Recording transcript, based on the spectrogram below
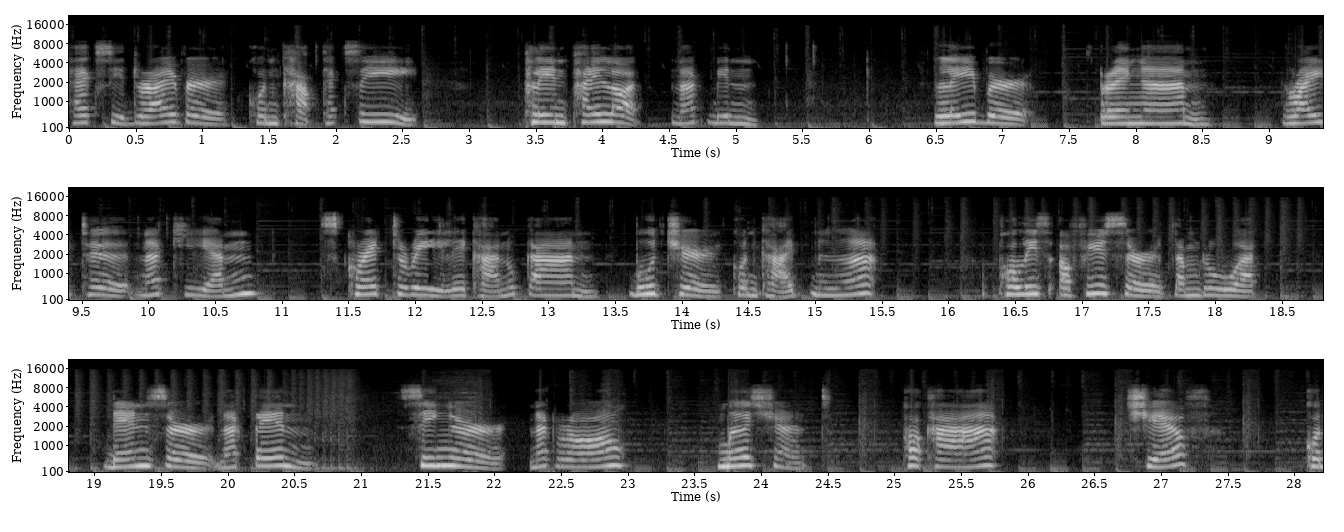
taxi driver คนขับแท็กซี่ plane pilot นักบิน labor แรงงาน writer นักเขียน secretary เลขานุการ butcher คนขายเนื้อ police officer ตำรวจ dancer นักเต้น singer นักร้อง merchant พ่อค้า chef คน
